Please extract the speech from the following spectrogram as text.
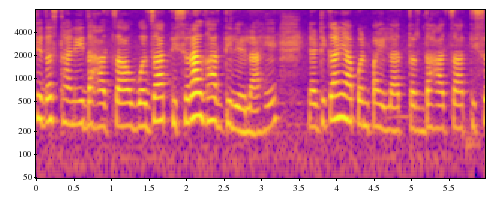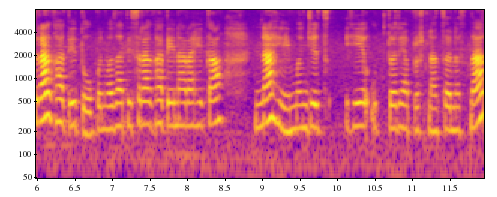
छेदस्थानी दहाचा वजा तिसरा घात दिलेला आहे. या ठिकाणी आपण पाहिलात तर दहाचा तिसरा घात येतो. पण वजा तिसरा घात येणार आहे का? नाही. म्हणजेच हे उत्तर या प्रश्नाचं नसणार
